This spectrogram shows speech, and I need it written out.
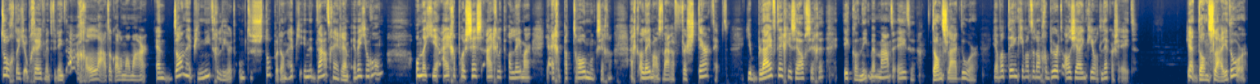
toch dat je op een gegeven moment weer denkt, ach, laat ook allemaal maar. En dan heb je niet geleerd om te stoppen. Dan heb je inderdaad geen rem. En weet je waarom? Omdat je je eigen proces eigenlijk alleen maar, je eigen patroon moet ik zeggen, eigenlijk alleen maar als het ware versterkt hebt. Je blijft tegen jezelf zeggen: ik kan niet met mate eten. Dan sla ik door. Ja, wat denk je wat er dan gebeurt als jij een keer wat lekkers eet? Ja, dan sla je door.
